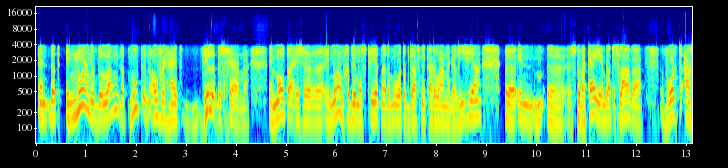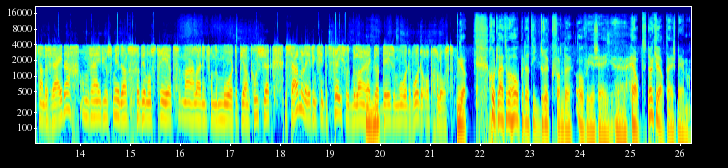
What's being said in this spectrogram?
En dat enorme belang, dat moet een overheid willen beschermen. In Malta is er eh, enorm gedemonstreerd... naar de moord op Daphne Caruana Galizia. Uh, in uh, Slowakije, in Bratislava, wordt aanstaande vrijdag om vijf uur s middags gedemonstreerd naar aanleiding van de moord op Jan Kuciak. De samenleving vindt het vreselijk belangrijk mhm. dat deze moorden worden opgelost. Ja. Goed, laten we hopen dat die druk van de OVSE uh, helpt. Dankjewel, Thijs Berman.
